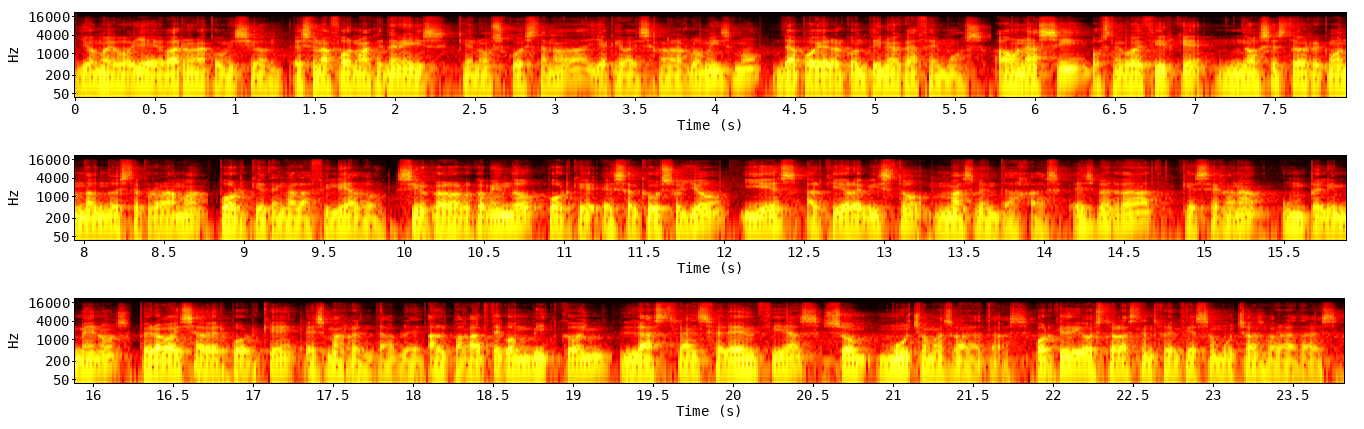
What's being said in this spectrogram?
yo me voy a llevar una comisión. Es una forma que tenéis que no os cuesta nada, ya que vais a ganar lo mismo, de apoyar el contenido que hacemos. Aún así, os tengo que decir que no no os estoy recomendando este programa porque tenga el afiliado, sino que lo recomiendo porque es el que uso yo y es al que yo le he visto más ventajas. Es verdad que se gana un pelín menos, pero vais a ver por qué es más rentable. Al pagarte con Bitcoin, las transferencias son mucho más baratas. ¿Por qué digo esto? Las transferencias son mucho más baratas.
